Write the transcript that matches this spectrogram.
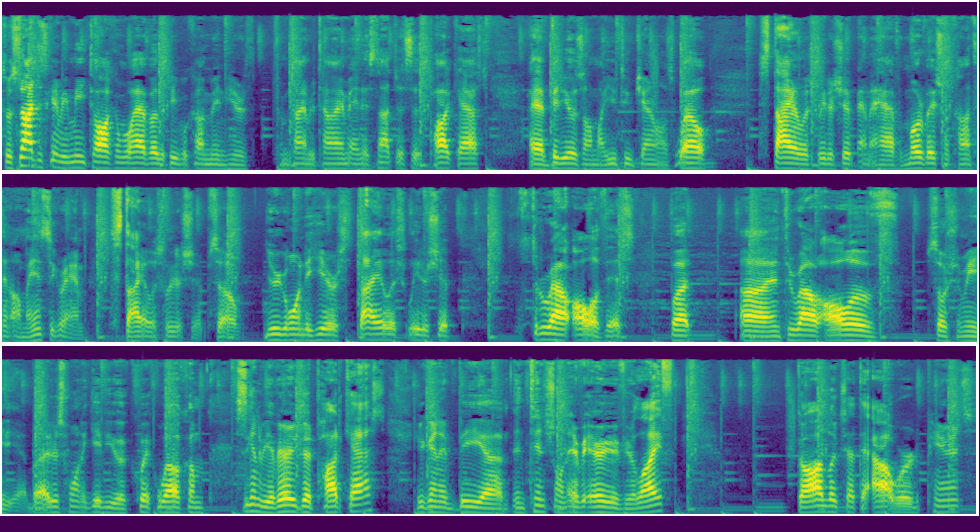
So it's not just going to be me talking. We'll have other people come in here from time to time, and it's not just this podcast. I have videos on my YouTube channel as well, Stylish Leadership, and I have motivational content on my Instagram, Stylish Leadership. So you're going to hear Stylish Leadership throughout all of this, but uh, and throughout all of social media. But I just want to give you a quick welcome. This is going to be a very good podcast. You're going to be uh, intentional in every area of your life. God looks at the outward appearance,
